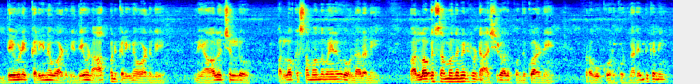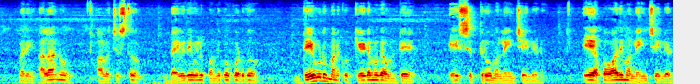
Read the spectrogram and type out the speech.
దేవుని కలిగిన వాడివి దేవుని ఆత్మని కలిగిన వాడివి. నీ ఆలోచనలు పరలోక సంబంధమైనవిగా ఉండాలని పరలోక సంబంధమైనటువంటి ఆశీర్వాదం పొందుకోవాలని ప్రభు కోరుకుంటున్నారు. ఎందుకని? మరి అలా నువ్వు ఆలోచిస్తూ దైవదేవులు పొందుకోకూడదు. దేవుడు మనకు కేడముగా ఉంటే ఏ శత్రువు మనల్ని ఏం చేయలేడు. ఏ అపవాది మనల్ని ఏం చేయలేడు.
